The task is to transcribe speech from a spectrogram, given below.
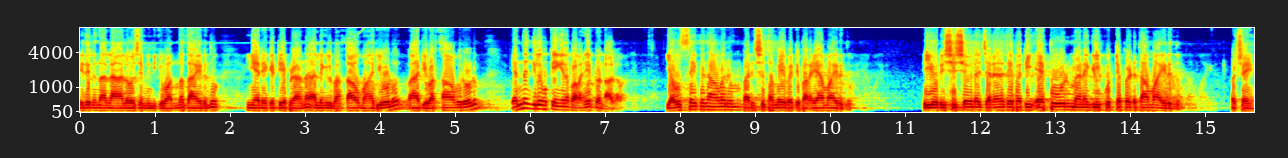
ഇതിൽ നല്ല ആലോചന എനിക്ക് വന്നതായിരുന്നു. ഇങ്ങനെ കെട്ടിയപ്പോഴാണ് അല്ലെങ്കിൽ ഭർത്താവ് ഭാര്യയോട് ഭാര്യ ഭർത്താവിനോടും എന്തെങ്കിലുമൊക്കെ ഇങ്ങനെ പറഞ്ഞിട്ടുണ്ടാകാം. യൗസൈ പിതാവിനും പരിശുദ്ധമ്മയെ പറ്റി പറയാമായിരുന്നു. ഈ ഒരു ശിശുവിന്റെ ജനനത്തെ പറ്റി എപ്പോഴും വേണമെങ്കിൽ കുറ്റപ്പെടുത്താമായിരുന്നു. പക്ഷേ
